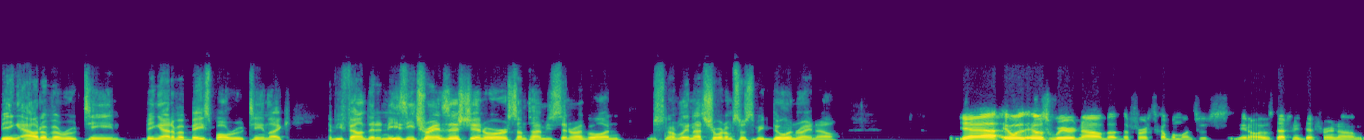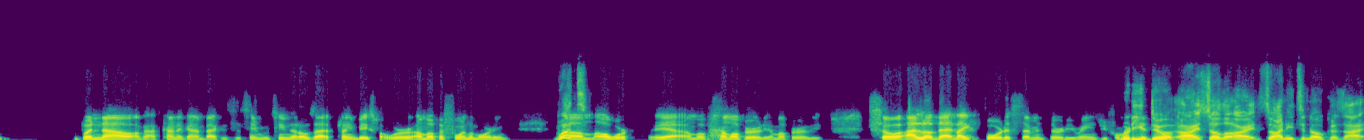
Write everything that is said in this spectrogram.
being out of a routine, being out of a baseball routine. Like, have you found it an easy transition or sometimes you're sitting around going, I'm just not really not sure what I'm supposed to be doing right now? Yeah, it was, it was weird now. The, the first couple months was, you know, it was definitely different. Um, but now I've, I've kind of gotten back into the same routine that I was at playing baseball where I'm up at four in the morning. What? Um, I'll work. Yeah, I'm up. I'm up early. I'm up early. So I love that like four to seven thirty range before. What do you do? All right. So all right. So I need to know because I.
